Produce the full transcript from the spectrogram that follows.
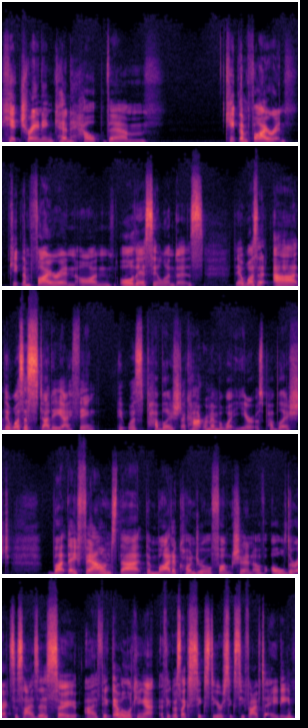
HIIT training can help them keep them firing, keep them firing on all their cylinders. There was a uh, there was a study, I think it was published. I can't remember what year it was published, but they found that the mitochondrial function of older exercises, so I think they were looking at, I think it was like 60 or 65 to 80,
